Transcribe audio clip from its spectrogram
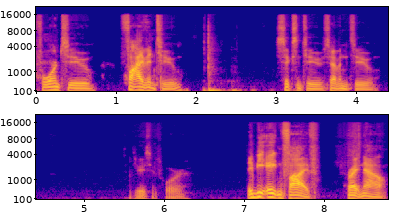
four and two, five and two, six and two, seven and two, three and four. They'd be eight and five right now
